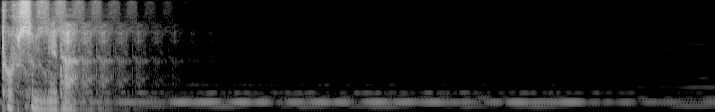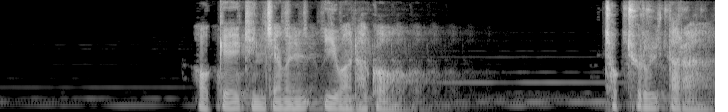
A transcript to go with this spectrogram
돕습니다. 어깨의 긴장을 이완하고 척추를 따라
